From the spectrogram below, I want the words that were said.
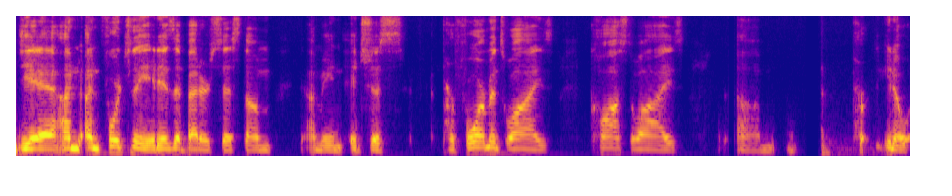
Yeah, un- unfortunately, it is a better system. I mean, it's just performance wise, cost wise, um, you know,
